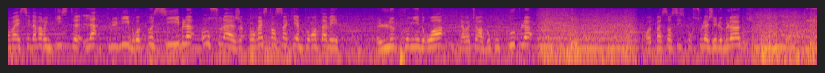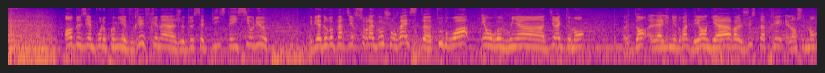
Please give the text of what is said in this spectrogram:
On va essayer d'avoir une piste la plus libre possible. On soulage, on reste en cinquième pour entamer le premier droit. La voiture a beaucoup de couple. On repasse en 6 pour soulager le bloc. En deuxième pour le premier vrai freinage de cette piste. Et ici, au lieu eh bien, de repartir sur la gauche, on reste tout droit et on revient directement dans la ligne droite des hangars, juste après l'enchaînement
